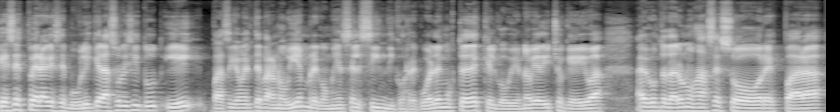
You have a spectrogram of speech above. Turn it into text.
que se espera que se publique la solicitud y básicamente para noviembre comience el síndico. Recuerden ustedes que el gobierno había dicho que iba a contratar unos asesores para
